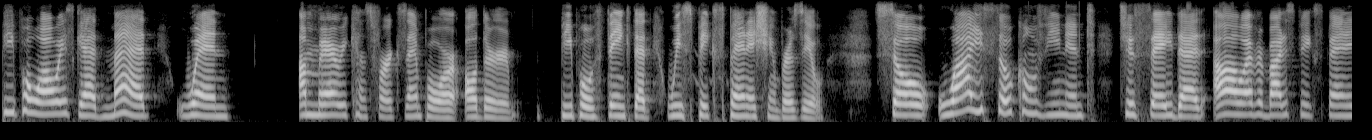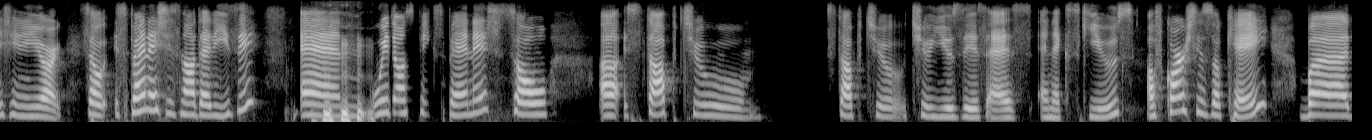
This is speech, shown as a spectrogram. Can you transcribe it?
people always get mad when Americans, for example, or other people think that we speak Spanish in Brazil. So why is so convenient to say that oh everybody speaks Spanish in New York? So Spanish is not that easy, and we don't speak Spanish. So uh, stop to stop to to use this as an excuse. Of course, it's okay, but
